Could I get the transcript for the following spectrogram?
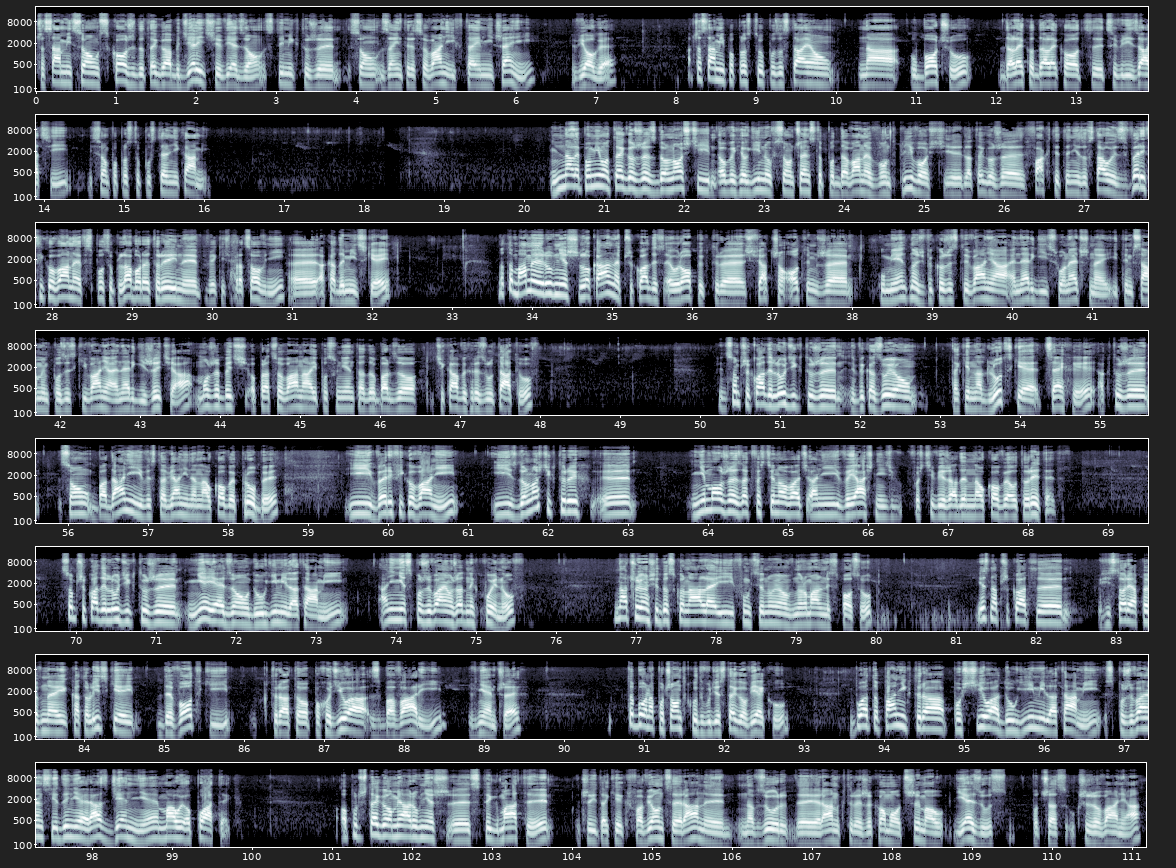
czasami są skorzy do tego, aby dzielić się wiedzą z tymi, którzy są zainteresowani i wtajemniczeni w jogę, a czasami po prostu pozostają na uboczu, daleko, daleko od cywilizacji i są po prostu pustelnikami. No ale pomimo tego, że zdolności owych joginów są często poddawane w wątpliwość, y, dlatego że fakty te nie zostały zweryfikowane w sposób laboratoryjny w jakiejś pracowni e, akademickiej, no to mamy również lokalne przykłady z Europy, które świadczą o tym, że umiejętność wykorzystywania energii słonecznej i tym samym pozyskiwania energii życia może być opracowana i posunięta do bardzo ciekawych rezultatów. Więc są przykłady ludzi, którzy wykazują takie nadludzkie cechy, a którzy są badani i wystawiani na naukowe próby i weryfikowani, i zdolności, których y, nie może zakwestionować ani wyjaśnić właściwie żaden naukowy autorytet. Są przykłady ludzi, którzy nie jedzą długimi latami, ani nie spożywają żadnych płynów, no, czują się doskonale i funkcjonują w normalny sposób. Jest na przykład e, historia pewnej katolickiej dewotki, która to pochodziła z Bawarii w Niemczech. To było na początku XX wieku. Była to pani, która pościła długimi latami, spożywając jedynie raz dziennie mały opłatek. Oprócz tego miała również e, stygmaty, czyli takie krwawiące rany na wzór e, ran, które rzekomo otrzymał Jezus podczas ukrzyżowania.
